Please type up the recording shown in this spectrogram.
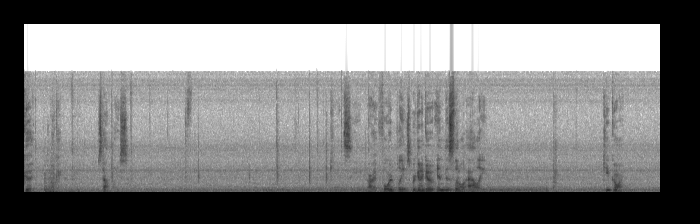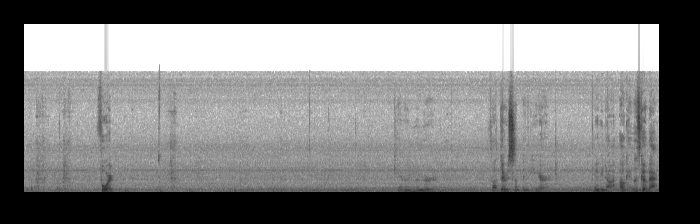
Good. Okay. Stop, please. Can't see. Alright, forward, please. We're gonna go in this little alley. Keep going. Forward. Can't remember. Thought there was something here. Maybe not. Okay, let's go back.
